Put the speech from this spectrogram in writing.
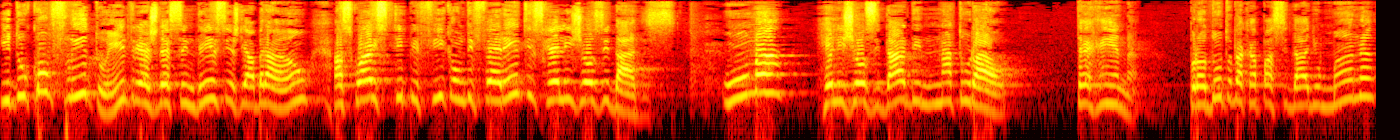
e do conflito entre as descendências de Abraão, as quais tipificam diferentes religiosidades. Uma religiosidade natural, terrena, produto da capacidade humana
